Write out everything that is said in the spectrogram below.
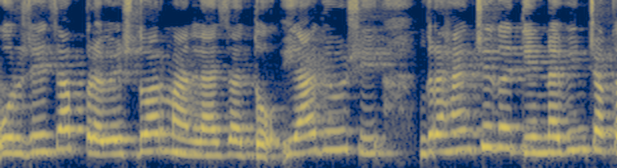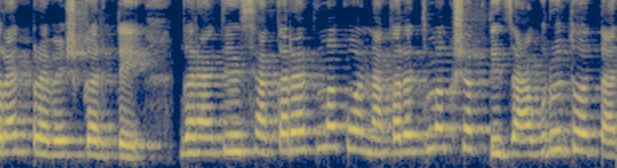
ऊर्जेचा प्रवेशद्वार मानला जातो. या दिवशी ग्रहांची गती नवीन चक्रात प्रवेश करते. घरातील सकारात्मक व नकारात्मक शक्ती जागृत होतात.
